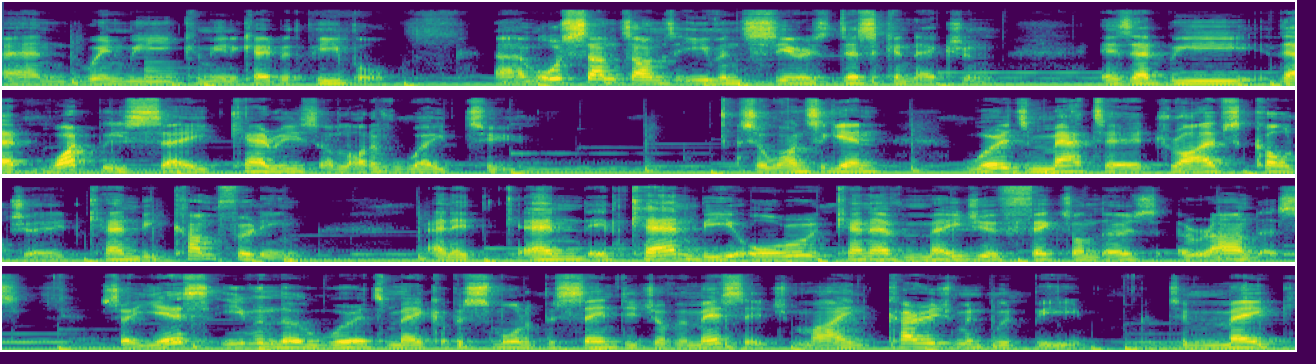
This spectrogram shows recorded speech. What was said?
and when we communicate with people, um, or sometimes even serious disconnection, is that we that what we say carries a lot of weight too. So once again, words matter. It drives culture. It can be comforting, and it and it can be or can have major effects on those around us. So yes, even though words make up a smaller percentage of a message, my encouragement would be to make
